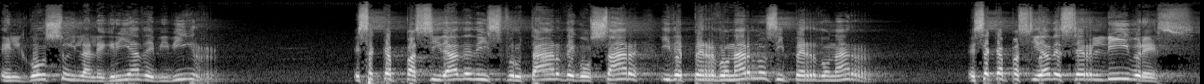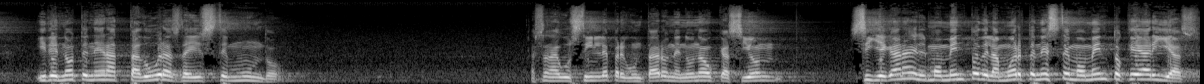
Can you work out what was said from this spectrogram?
el gozo y la alegría de vivir esa capacidad de disfrutar, de gozar y de perdonarnos y perdonar, esa capacidad de ser libres y de no tener ataduras de este mundo. A San Agustín le preguntaron en una ocasión, si llegara el momento de la muerte en este momento, ¿qué harías?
